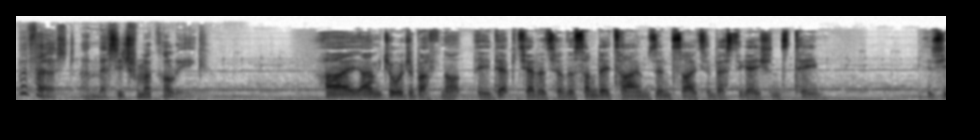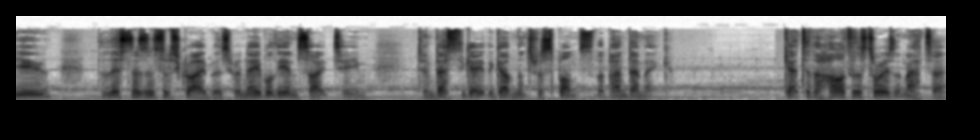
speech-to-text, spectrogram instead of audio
But first, a message from a colleague. Hi, I'm George Arbuthnot, the Deputy Editor of the Sunday Times Insight Investigations team. It's you, the listeners and subscribers, who enable the Insight team to investigate the government's response to the pandemic. Get to the heart of the stories that matter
